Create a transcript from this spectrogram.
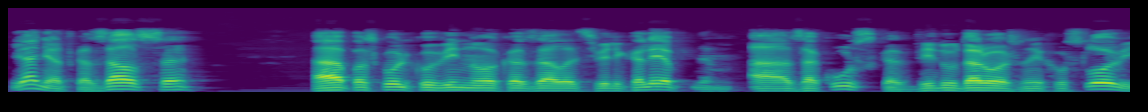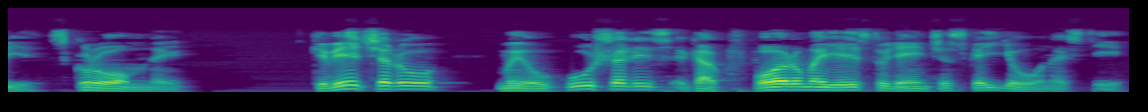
Я не отказался, а поскольку вино оказалось великолепным, а закуска, ввиду дорожных условий, скромной, к вечеру мы укушались, как в пору моей студенческой юности.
